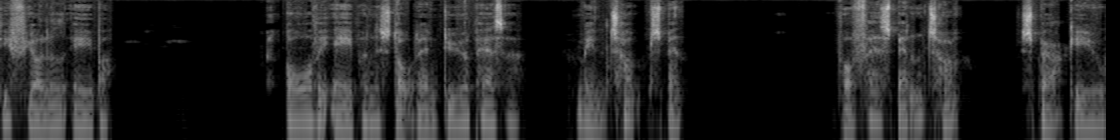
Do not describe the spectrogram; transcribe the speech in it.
de fjollede aber. Over ved aberne står der en dyrepasser med en tom spand. Hvorfor er spanden tom? spørger Geo.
